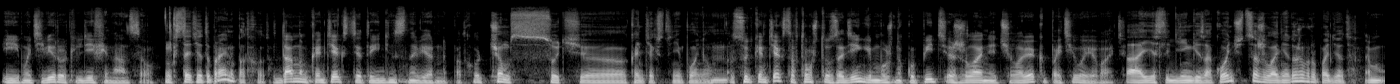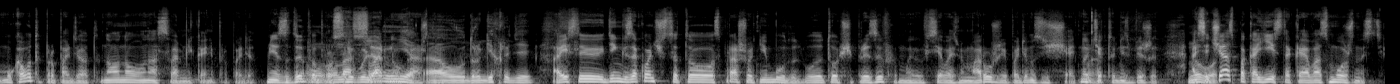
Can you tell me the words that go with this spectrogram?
и мотивировать людей финансово. Кстати, это правильный подход? В данном контексте это единственно верный подход. В чем суть э, контекста, не понял? Суть контекста в том, что за деньги можно купить желание человека пойти воевать. А если деньги закончатся, желание тоже пропадет? У кого-то пропадет, но оно у нас с вами никогда не пропадет. Мне задают вопрос у нас регулярно. С вами нет, а у других людей. А если деньги закончатся, то спрашивать не будут. Будут общий призыв, и мы все возьмем оружие и пойдем защищать. Ну, да. те, кто не сбежит. А ну сейчас, вот. пока есть такая возможность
